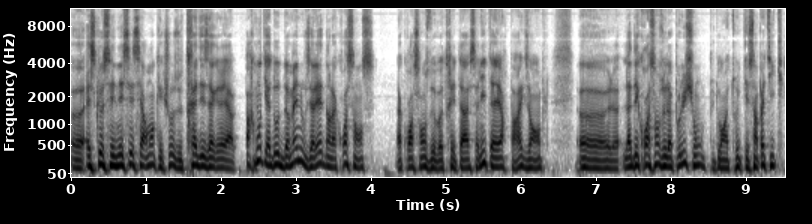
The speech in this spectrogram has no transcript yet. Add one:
Euh, est-ce que c'est nécessairement quelque chose de très désagréable? Par contre, il y a d'autres domaines où vous allez être dans la croissance la croissance de votre état sanitaire, par exemple, euh, la décroissance de la pollution, plutôt un truc qui est sympathique.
